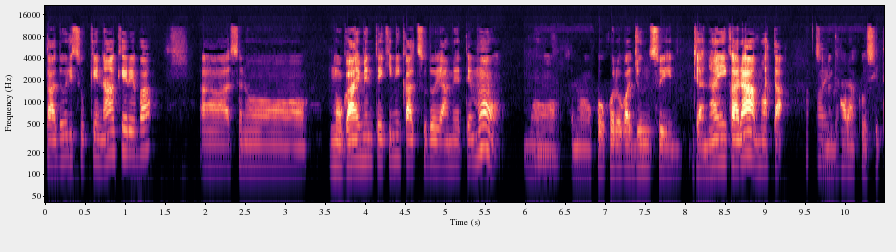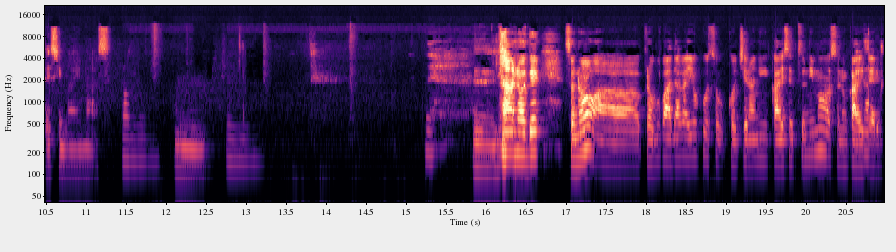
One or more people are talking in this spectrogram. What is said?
たどり着けなければ、あーそのもう外面的に活動をやめても、もうその心が純粋じゃないから、またそはい。の堕落してしまいます。あのうん。うん。うんなので、そのあープラブパダがよくそこちらに解説にもその書いてありま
